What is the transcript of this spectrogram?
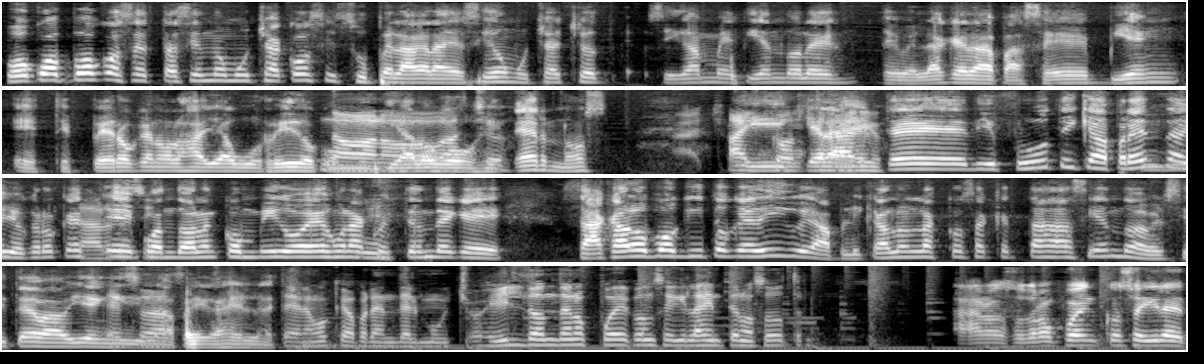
Poco a poco se está haciendo mucha cosa y súper agradecido, muchachos. Sigan metiéndole, de verdad que la pasé bien. Este, espero que no los haya aburrido con No, mis no, diálogos macho. eternos y que la gente disfrute y que aprenda. Yo creo que, claro eh, que sí. cuando hablan conmigo es una cuestión de que saca lo poquito que digo y aplícalo en las cosas que estás haciendo a ver si te va bien y Eso es la pegas en la Tenemos que aprender mucho. Gil, ¿dónde nos puede conseguir la gente nosotros? A nosotros nos pueden conseguir en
